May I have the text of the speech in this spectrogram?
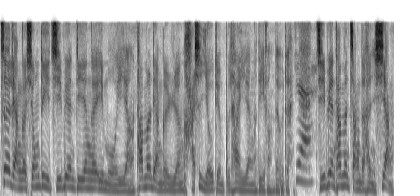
这两个兄弟，即便 DNA 一模一样，他们两个人还是有点不太一样的地方，对不对？对啊。即便他们长得很像，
